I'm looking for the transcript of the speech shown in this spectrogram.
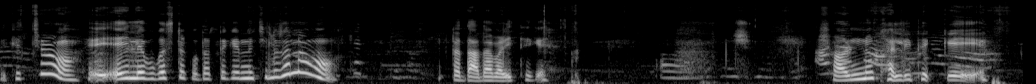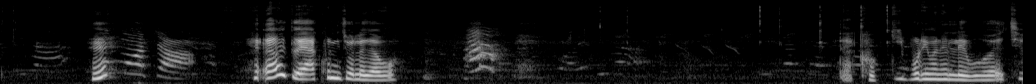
দেখেছ? এই এই লেবু গাছটা কোথার থেকে এনেছিল জানো? একটা দাদা বাড়ি থেকে। স্বর্ণখালি থেকে। হ্যাঁ? হ্যাঁ, ওই তো এখনই চলে যাব। দেখো কি পরিমাণে লেবু হয়েছে।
